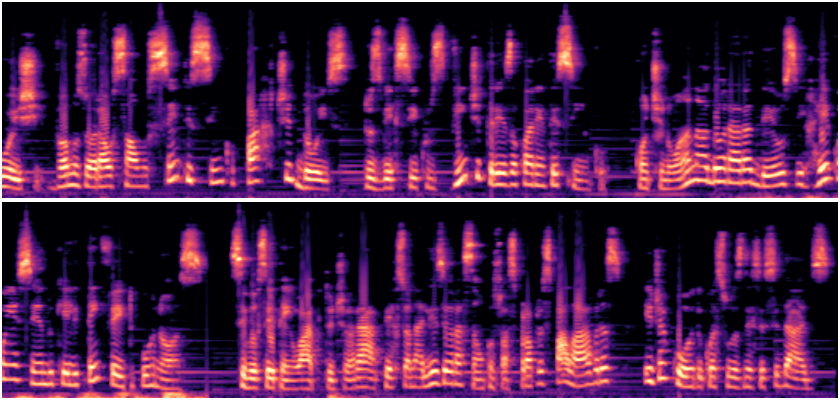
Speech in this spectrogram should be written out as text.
Hoje vamos orar o Salmo 105, parte 2, dos versículos 23 a 45, continuando a adorar a Deus e reconhecendo o que Ele tem feito por nós. Se você tem o hábito de orar, personalize a oração com suas próprias palavras e de acordo com as suas necessidades.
